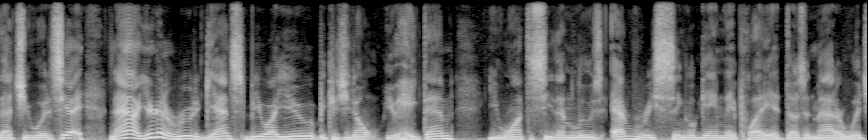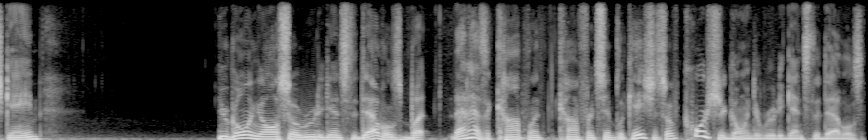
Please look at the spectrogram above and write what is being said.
that you would? See, now you're going to root against BYU because you don't you hate them. You want to see them lose every single game they play. It doesn't matter which game. You're going to also root against the Devils, but that has a conference implication. So, of course, you're going to root against the Devils.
